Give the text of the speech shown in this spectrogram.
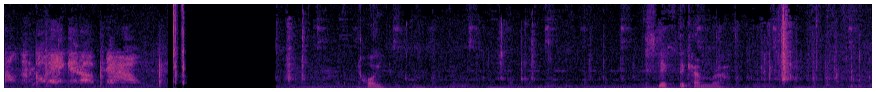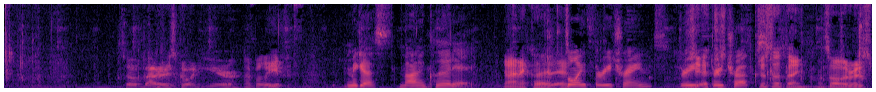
I'm gonna go hang it up now. Hoi. Sniff the camera. So batteries go in here, I believe. Let me guess, not included. Not included. It's only three trains, three Yeah, three just- trucks. Just a thing. That's all there is.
